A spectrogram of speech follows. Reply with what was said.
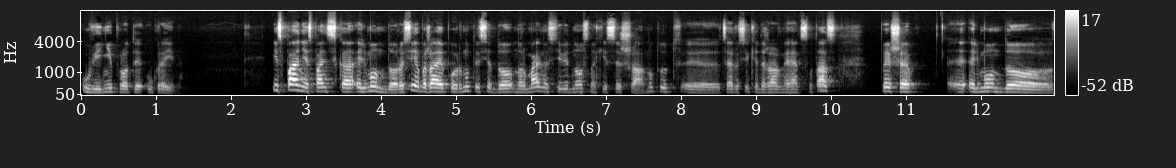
у війні проти України. Іспанія, іспанська Ельмондо. Росія бажає повернутися до нормальності в відносинах із США. Ну тут е, це російське державне агентство ТАСС пише Ельмондо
